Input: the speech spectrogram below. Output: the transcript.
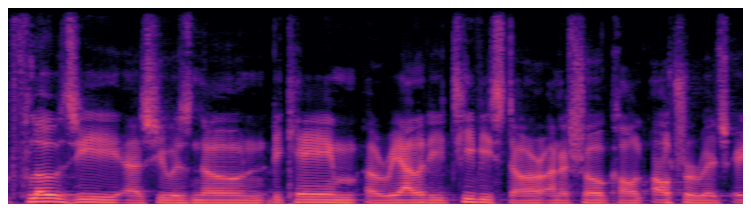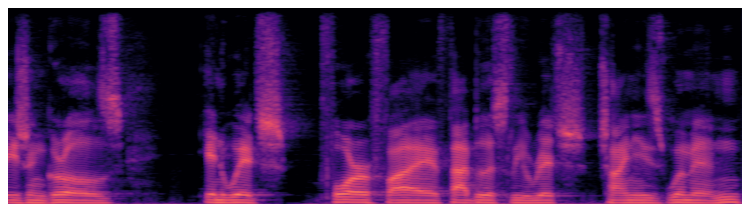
Flo Zi, as she was known, became a reality TV star on a show called Ultra Rich Asian Girls, in which four or five fabulously rich Chinese women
